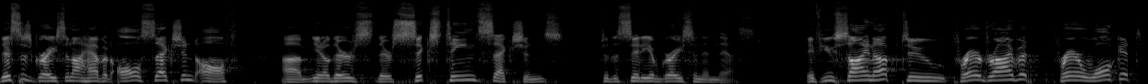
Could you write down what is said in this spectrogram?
this is Grace, and I have it all sectioned off. Um, you know, there's, there's 16 sections to the city of Grayson in this. If you sign up to prayer drive it, prayer walk it,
